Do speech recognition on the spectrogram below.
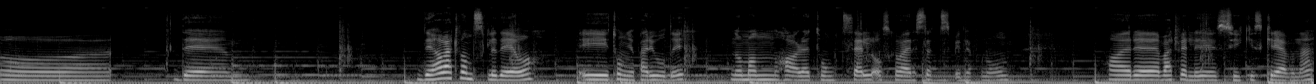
og det Det har vært vanskelig, det òg, i tunge perioder. Når man har det tungt selv og skal være støttespiller for noen. Har eh, vært veldig psykisk krevende,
